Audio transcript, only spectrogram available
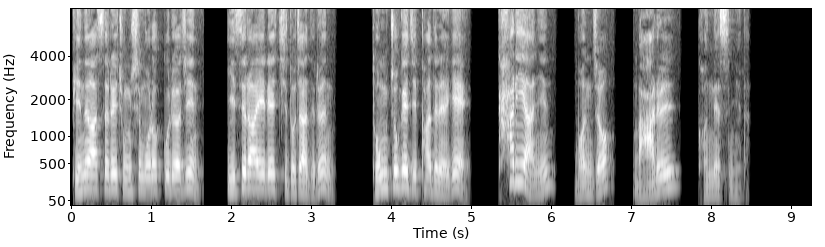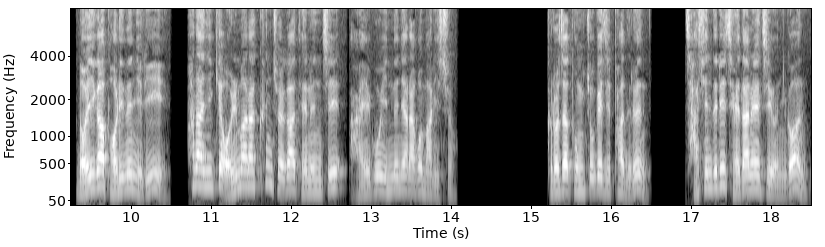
비느하스를 중심으로 꾸려진 이스라엘의 지도자들은 동쪽의 지파들에게 칼이 아닌 먼저 말을 건넸습니다. 너희가 벌이는 일이 하나님께 얼마나 큰 죄가 되는지 알고 있느냐라고 말이죠. 그러자 동쪽의 지파들은 자신들이 재단을 지은 건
